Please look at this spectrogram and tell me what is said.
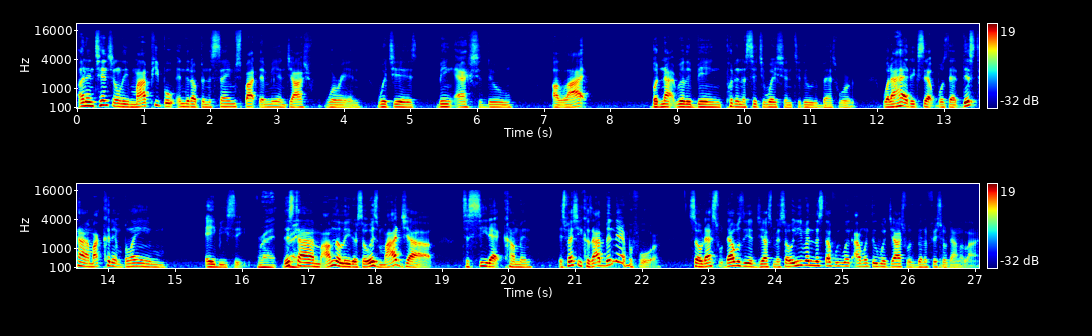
unintentionally, my people ended up in the same spot that me and Josh were in, which is being asked to do a lot, but not really being put in a situation to do the best work. What I had to accept was that this time I couldn't blame ABC. right. This right. time I'm the leader, so it's my job to see that coming, especially because I've been there before. So that's that was the adjustment. So even the stuff we went I went through with Josh was beneficial down the line.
